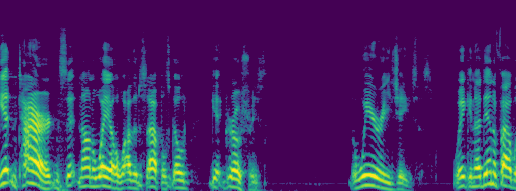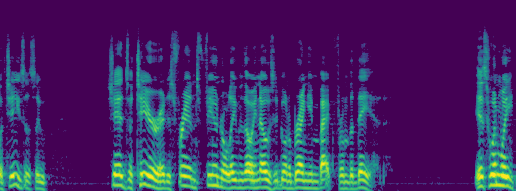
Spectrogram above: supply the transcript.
getting tired and sitting on a well while the disciples go get groceries. The weary Jesus. We can identify with Jesus who sheds a tear at his friend's funeral even though he knows he's going to bring him back from the dead. It's when we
